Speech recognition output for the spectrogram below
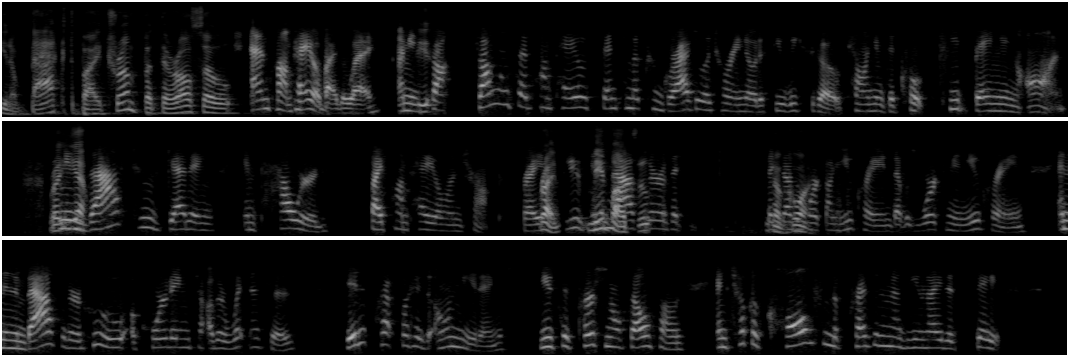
you know, backed by Trump, but they're also and Pompeo, by the way. I mean, Someone said Pompeo sent him a congratulatory note a few weeks ago telling him to, quote, keep banging on. Right. I mean, yeah. that's who's getting empowered by Pompeo and Trump, right? Right. Meanwhile, ambassador that, that no, doesn't on. work on Ukraine, that was working in Ukraine, and an ambassador who, according to other witnesses, didn't prep for his own meetings, used his personal cell phone, and took a call from the President of the United States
